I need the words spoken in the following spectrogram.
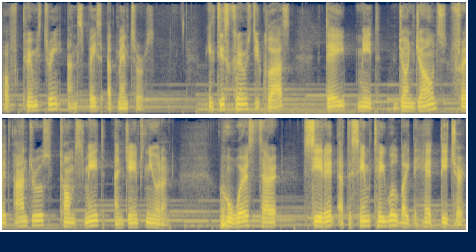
of chemistry and space adventures. In this chemistry class, they meet John Jones, Fred Andrews, Tom Smith, and James Newton, who were seated at the same table by the head teacher.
